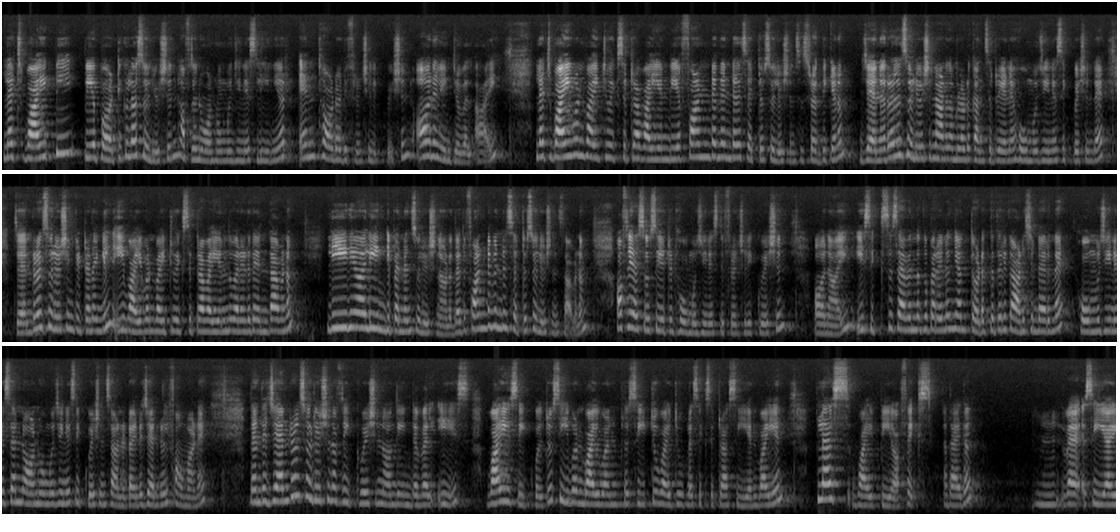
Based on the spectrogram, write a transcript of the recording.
let yp be a particular solution of the non-homogeneous linear nth order differential equation on an interval i. Let y1, y2, etc. yn be a fundamental set of solutions. ശ്രദ്ധിക്കണം general solution ആണ് നമ്മളവിടെ consider ചെയ്യുന്നത് homogeneous ഇക്വേഷന്റെ general solution കിട്ടണമെങ്കിൽ ഈ y one y two etcetera y n എന്ന് പറയുന്നത് എന്താവണം ലീനിയർലി ഇൻഡിപെൻഡന്റ് സൊല്യൂഷൻ ആണ്. അതായത് ഫണ്ടമെന്റൽ സെറ്റ് ഓഫ് സൊല്യൂഷൻസ് ആവണം. Of the associated homogeneous differential equation on ആയി ഈ സിക്സ് സെവൻ എന്നൊക്കെ പറയുന്നത് ഞാൻ തുടക്കത്തിൽ കാണിച്ചിട്ടുണ്ടായിരുന്ന homogeneous and non homogeneous equations ആണ് കേട്ടോ അതിന്റെ ജനറൽ ഫോമാണ് then the general solution of the equation on the interval is y is equal to c1 y1 plus c2 y2 plus etc cn yn plus yp of x. അതായത് c i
